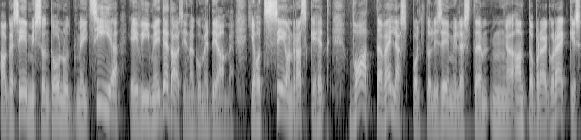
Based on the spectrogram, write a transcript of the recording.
aga see, mis on toonud meid siia, ei vii meid edasi, nagu me teame. ja vot see on raske hetk. vaata väljastpoolt oli see, millest mm, Anto praegu rääkis,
